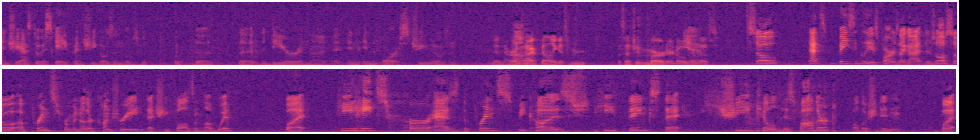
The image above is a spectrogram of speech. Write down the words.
and she has to escape and she goes and lives with with the the, the deer in the in, in the forest she goes and and her Um, entire family gets m- essentially murdered over Yeah. this. so that's basically as far as I got. There's also a prince from another country that she falls in love with, but he hates her as the prince because he thinks that she killed his father, although she didn't. But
